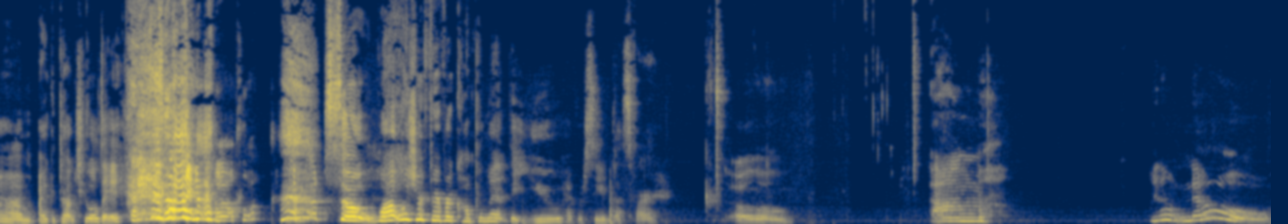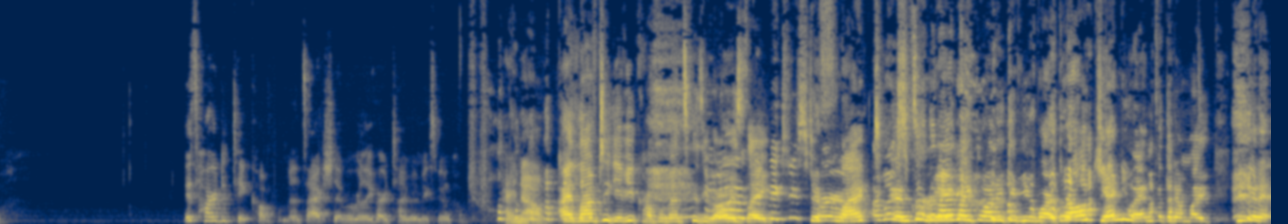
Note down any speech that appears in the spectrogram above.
Um, I could talk to you all day. So, what was your favorite compliment that you have received thus far? Oh. Um. I don't know. It's hard to take compliments. I actually have a really hard time. It makes me uncomfortable. I know. I love to give you compliments because you always like makes me squirm. deflect, like and so then I like want to give you more. They're all genuine, but then I'm like, you're gonna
